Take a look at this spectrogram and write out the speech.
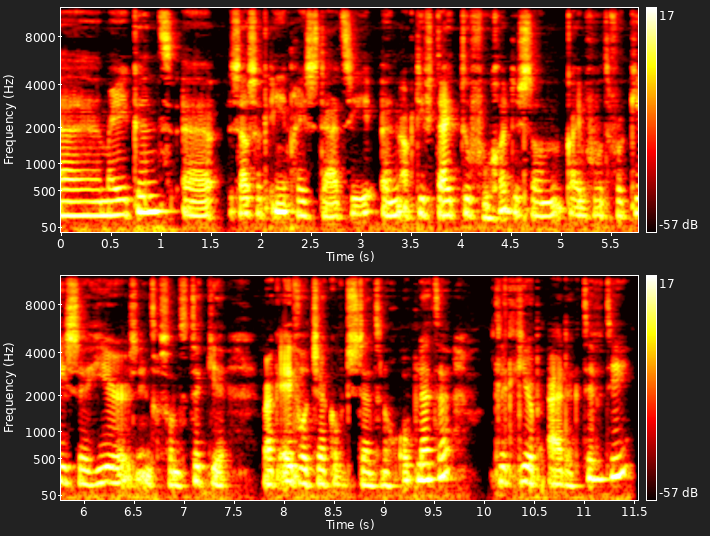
Uh, maar je kunt uh, zelfs ook in je presentatie een activiteit toevoegen. Dus dan kan je bijvoorbeeld ervoor kiezen, hier is een interessant stukje waar ik even wil checken of de studenten nog opletten. Klik ik hier op Add Activity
